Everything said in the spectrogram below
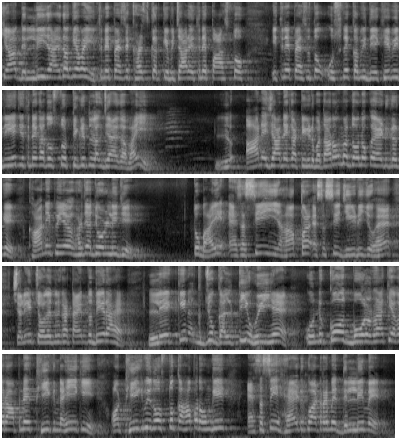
क्या दिल्ली जाएगा क्या भाई इतने पैसे खर्च करके बेचारे इतने पास तो इतने पैसे तो उसने कभी देखे भी नहीं है जितने का दोस्तों टिकट लग जाएगा भाई। आने जाने का टिकट बता रहा हूँ मैं दोनों को ऐड करके, खाने पीने का खर्चा जोड़ लीजिए। तो भाई एसएससी यहाँ पर एसएससी जीडी जो है, चलिए चौदह दिन का टाइम तो दे रहा है, लेकिन जो गलती हुई है, उनको बोल रहा है कि अगर आपने ठीक नहीं की, और ठीक भी दोस्तों कहाँ पर होंगी? एसएससी हेडक्वार्टर में, दिल्ली में।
